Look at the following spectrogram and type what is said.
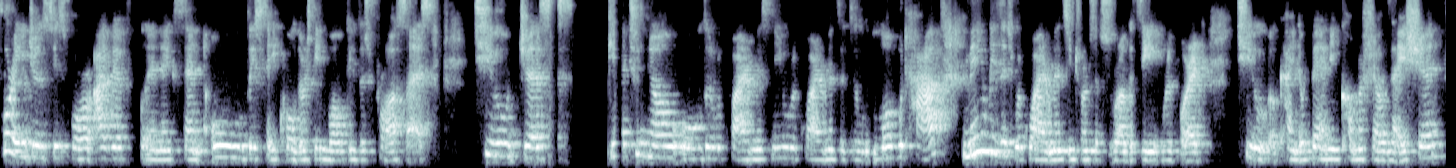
for agencies, for IVF clinics, and all the stakeholders involved in this process to just get to know all the requirements, new requirements that the law would have, mainly these requirements in terms of surrogacy report to kind of banning commercialization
